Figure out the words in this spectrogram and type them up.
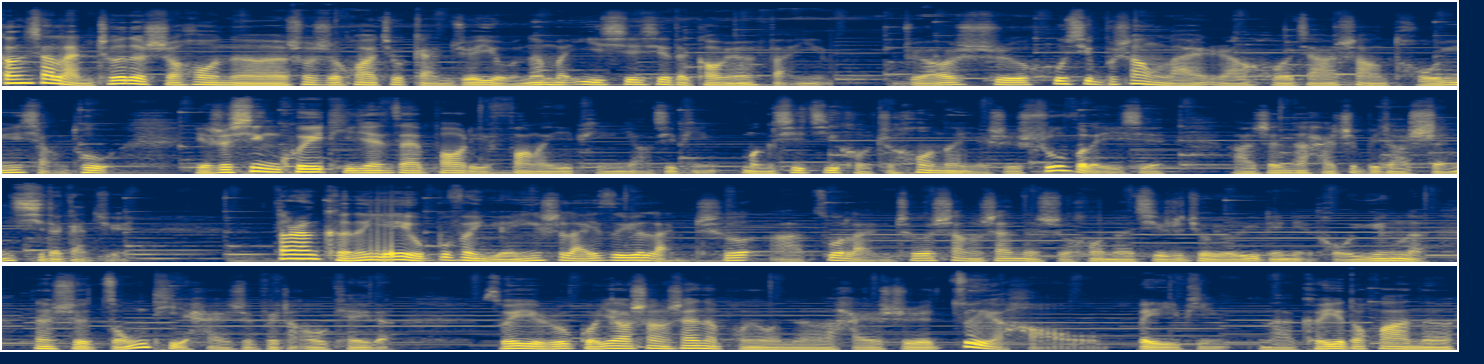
刚下缆车的时候呢，说实话就感觉有那么一些些的高原反应，主要是呼吸不上来，然后加上头晕想吐，也是幸亏提前在包里放了一瓶氧气瓶，猛吸几口之后呢，也是舒服了一些啊，真的还是比较神奇的感觉。当然，可能也有部分原因是来自于缆车啊，坐缆车上山的时候呢，其实就有一点点头晕了，但是总体还是非常 OK 的。所以，如果要上山的朋友呢，还是最好备一瓶。那可以的话呢，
